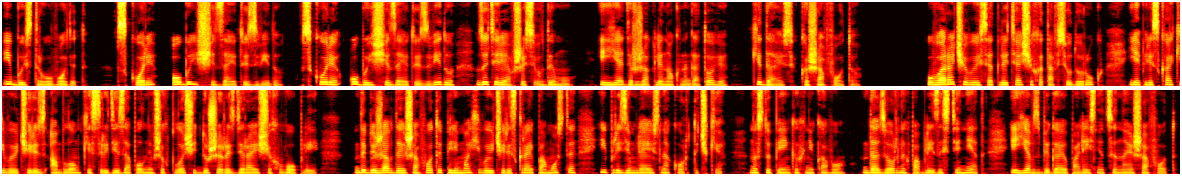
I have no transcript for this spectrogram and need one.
и быстро уводит. Вскоре оба исчезают из виду. Вскоре оба исчезают из виду, затерявшись в дыму. И я, держа клинок наготове, кидаюсь к эшафоту. Уворачиваясь от летящих отовсюду рук, я перескакиваю через обломки среди заполнивших площадь душераздирающих воплей, Добежав до эшафота, перемахиваю через край помоста и приземляюсь на корточки. На ступеньках никого, дозорных поблизости нет, и я взбегаю по лестнице на эшафот.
